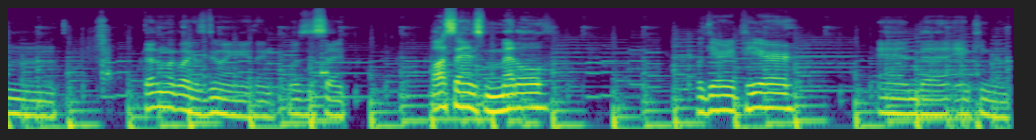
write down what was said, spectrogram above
Hmm. Doesn't look like it's doing anything. What does this say? Los Angeles Metal, Bugaria Pier, and uh, Kingdom.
